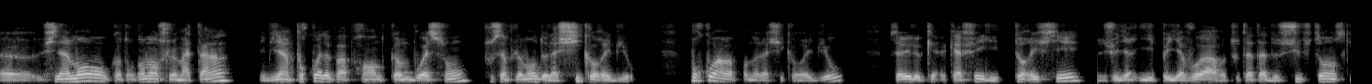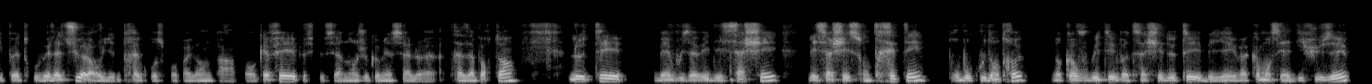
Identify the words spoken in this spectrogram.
euh, finalement, quand on commence le matin, eh bien, pourquoi ne pas prendre comme boisson tout simplement de la chicorée bio? Pourquoi on va prendre de la chicorée bio? Vous savez, le café, il est torréfié. Je veux dire, il peut y avoir tout un tas de substances qui peuvent être trouvées là-dessus. Alors, il y a une très grosse propagande par rapport au café, parce que c'est un enjeu commercial euh, très important. Le thé, ben, vous avez des sachets. Les sachets sont traités pour beaucoup d'entre eux. Donc quand vous mettez votre sachet de thé, ben, il va commencer à diffuser.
